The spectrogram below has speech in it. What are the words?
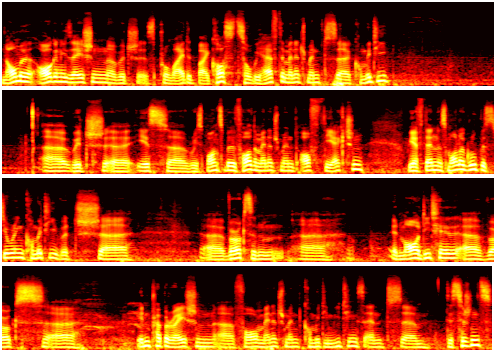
normal organization uh, which is provided by cost. So we have the management uh, committee uh, which is responsible for the management of the action. We have then a smaller group, a steering committee, which uh, works in, uh, in more detail, uh, works in preparation for management committee meetings and um, decisions.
